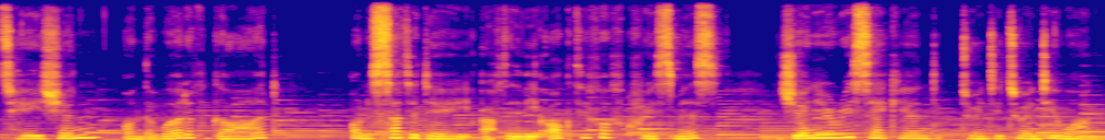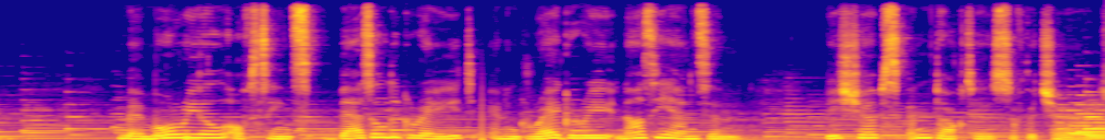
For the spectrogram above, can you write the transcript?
Meditation on the Word of God on Saturday after the octave of Christmas, January 2nd, 2021. Memorial of Saints Basil the Great and Gregory Nazianzen, bishops and doctors of the Church.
